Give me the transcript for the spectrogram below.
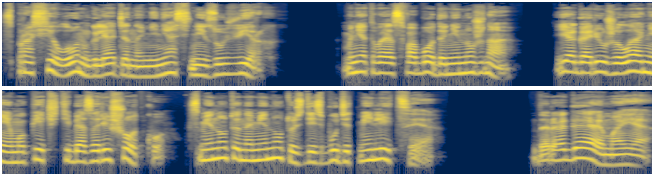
Спросил он, глядя на меня снизу вверх. «Мне твоя свобода не нужна. Я горю желанием упечь тебя за решетку. С минуты на минуту здесь будет милиция». «Дорогая моя,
